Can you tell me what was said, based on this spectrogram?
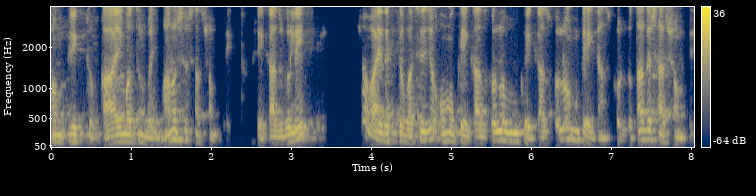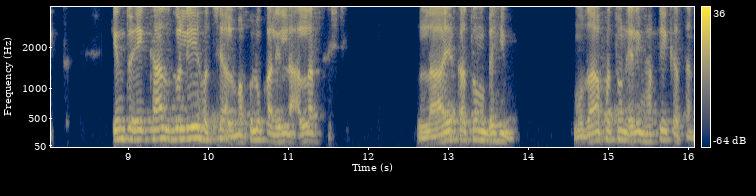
সম্পৃক্ত, কায়মাতুন ভাই মানুষের সাথে সম্পৃক্ত। এই কাজগুলি সবাই দেখতে পাচ্ছে যে অমুক এই কাজ করল, অমুক এই কাজ করল, অমুক এই কাজ করল, তাদের সাথে সম্পৃক্ত। কিন্তু এই কাজগুলি হচ্ছে আল আলিল্লাহ, আল্লাহর সৃষ্টি। লায়াকাতুম বেহিম, মুদাফাতুন এলিম হাকিকাতান।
